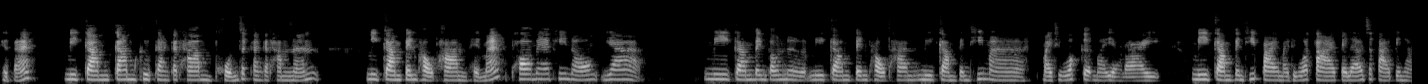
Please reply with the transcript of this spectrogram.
เห็นไหมมีกรรมกรรมคือการกระทำผลจากการกระทำนั้น มีกรรมเป็นเผ่าพันธุ์เห็นไหมพ่อแม่พี่น้องญาติ มีกรรมเป็นกำเนิดมีกรรมเป็นเผ่าพันธุ์ มีกรรมเป็นที่มา หมายถึงว่าเกิดมาอย่างไร มีกรรมเป็นที่ไป หมายถึงว่าตายไปแล้วจะตายไปไหน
